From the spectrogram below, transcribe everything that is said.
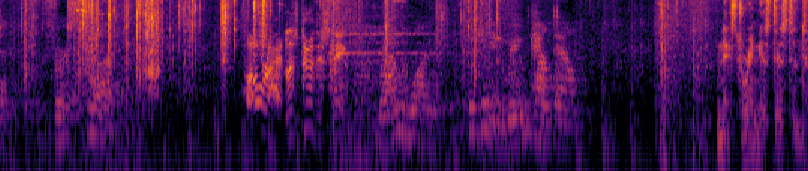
Attention. First blood. All right, let's do this thing. Round one. Beginning ring countdown. Next ring is distant.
